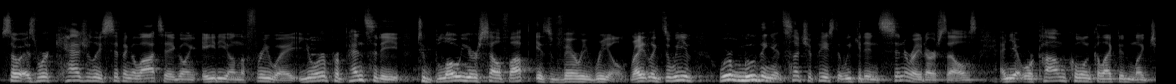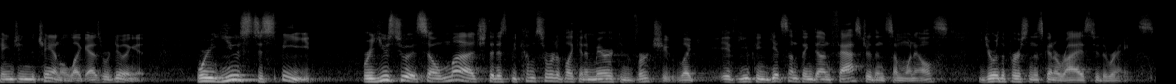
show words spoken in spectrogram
So, as we're casually sipping a latte going 80 on the freeway, your propensity to blow yourself up is very real, right? Like, so we we're moving at such a pace that we could incinerate ourselves, and yet we're calm, cool, and collected and like changing the channel, like as we're doing it. We're used to speed. We're used to it so much that it's become sort of like an American virtue. Like, if you can get something done faster than someone else, you're the person that's to rise through the ranks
